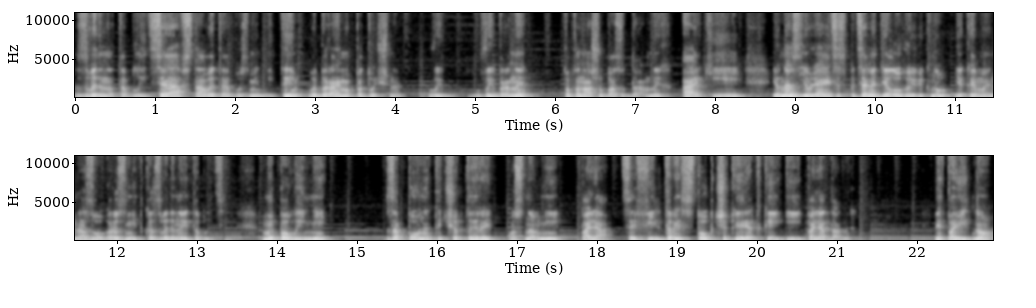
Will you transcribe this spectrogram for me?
зведена таблиця, вставити або змінити. Вибираємо поточне вибране, тобто нашу базу даних, окей. І в нас з'являється спеціальне діалогове вікно, яке має назву розмітка зведеної таблиці. Ми повинні заповнити чотири основні поля: це фільтри, стовпчики, рядки і поля даних. Відповідно,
